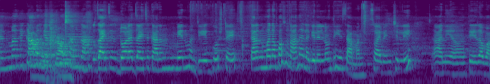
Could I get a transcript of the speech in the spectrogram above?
म्हणजे का बरं गेलं सांग. का जायचं डोळ्यात जायचं कारण मेन म्हणजे एक गोष्ट आहे. कारण मनापासून आणायला गेलेलं नव्हते हे सामान सोयाबीन चिल्ली आणि अं, ते रवा.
